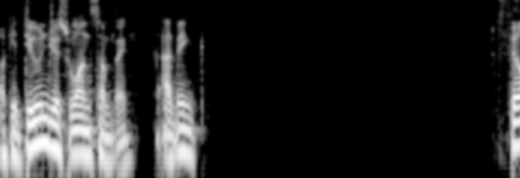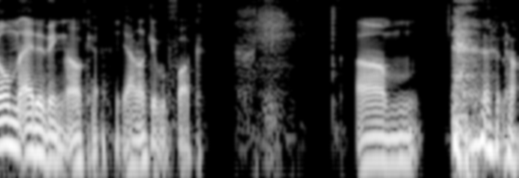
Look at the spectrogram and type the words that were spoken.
Okay, Dune just won something. I think film editing. Okay, yeah, I don't give a fuck. Um, no.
